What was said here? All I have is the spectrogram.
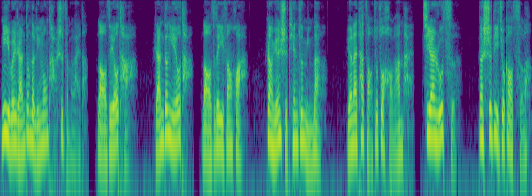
你以为燃灯的玲珑塔是怎么来的？老子有塔，燃灯也有塔。”老子的一番话，让元始天尊明白了，原来他早就做好了安排。既然如此，那师弟就告辞了。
